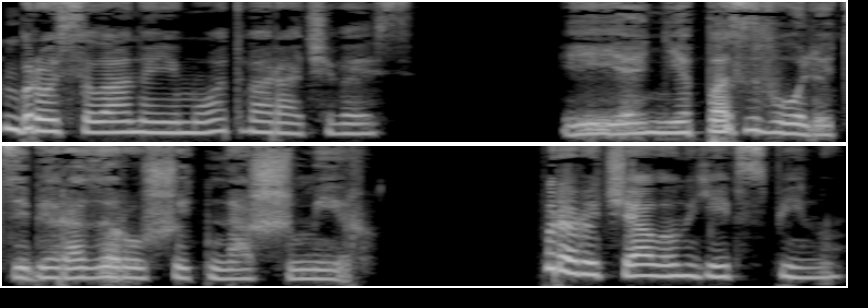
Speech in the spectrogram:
Бросила она ему, отворачиваясь. «И я не позволю тебе разрушить наш мир!» Прорычал он ей в спину.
